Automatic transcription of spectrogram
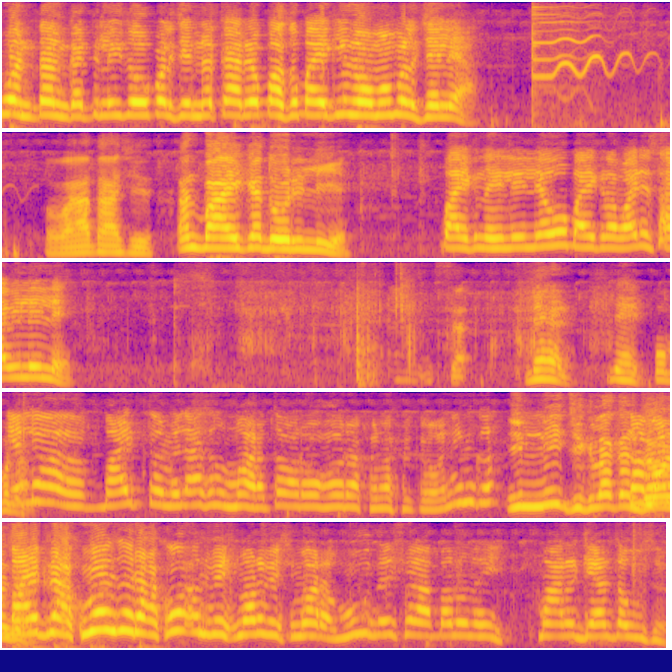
કોણ તો હંગાચી લઈ જવો પડશે? નકાર્યો પાછો બાઈક લઈને હોમાં મળશે લ્યા. વાત હાશી અને બાઈકે દોરી લઈએ. બાઈક નહીં લઈ લેવો બાઈક રવાડે સાવી લઈ લે. સા- લે હેડ. લે પોપટ એટલે બાઈક તમે લાસો મારે તો રોહો રખ રખ કરવાની એમ કે? એમની જીગલા કન તમારે બાઈક રાખવું હોય તો રાખો અને વેચ મારો વેચ મારો. હું નહીં શું આપવાનો નહીં. મારે ઘેર જવું છે.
